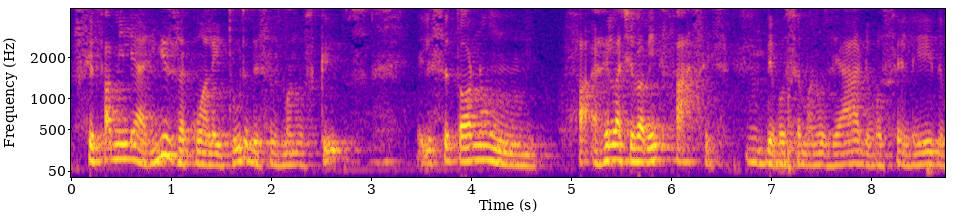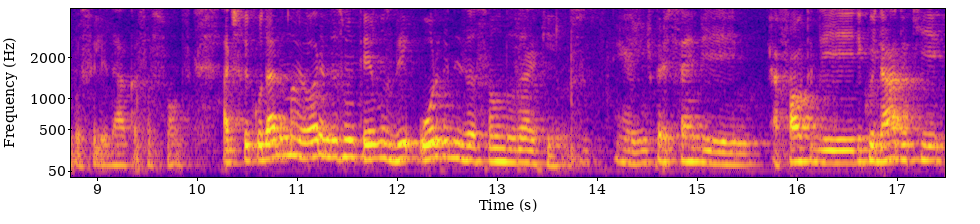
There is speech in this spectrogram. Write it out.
se familiariza com a leitura desses manuscritos, eles se tornam relativamente fáceis uhum. de você manusear, de você ler, de você lidar com essas fontes. A dificuldade maior é mesmo em termos de organização dos arquivos. E a gente percebe a falta de, de cuidado que,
